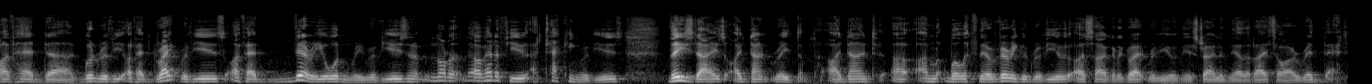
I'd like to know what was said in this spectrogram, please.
I've had uh, good review. I've had great reviews. I've had very ordinary reviews, and not. A, I've had a few attacking reviews. These days, I don't read them. I don't. Uh, un, well, if they're a very good review, I say I got a great review in the Australian the other day, so I read that.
